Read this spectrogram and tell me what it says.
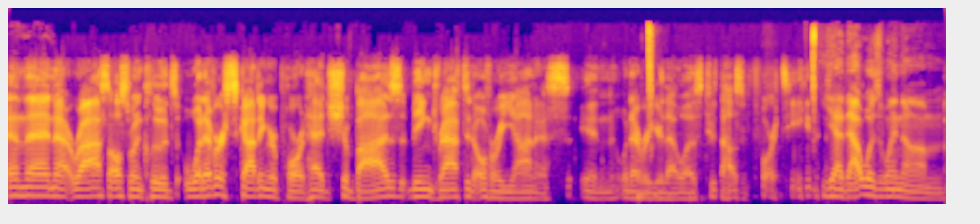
And then uh, Ross also includes whatever scouting report had Shabazz being drafted over Giannis in whatever year that was, 2014. Yeah, that was when um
